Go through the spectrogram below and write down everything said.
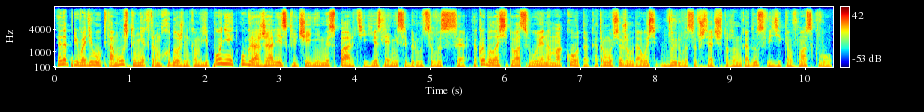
Это приводило к тому, что некоторым художникам в Японии угрожали исключением из партии, если они соберутся в СССР. Такой была ситуация у Эна Макота, которому все же удалось вырваться в 1964 году с визитом в Москву.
